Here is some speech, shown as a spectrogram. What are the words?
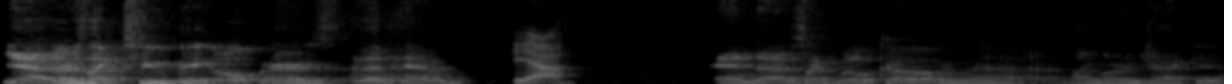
Yeah, there's like two big openers, and then him. Yeah. and uh, it was like Wilco and uh, My Morning Jacket.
